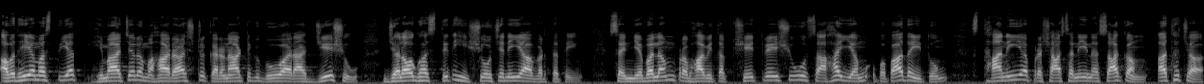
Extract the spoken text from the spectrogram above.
अवधेयमस्ति यत् हिमाचल, महाराष्ट्र, कर्णाटक, गोवा राज्येषु जलौघस्थितिः शोचनीया वर्तते। सैन्यबलं प्रभावितक्षेत्रेषु साहाय्यम् उपपाद उत्पादयितुं स्थानीयप्रशासनेन साकम् अथ च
